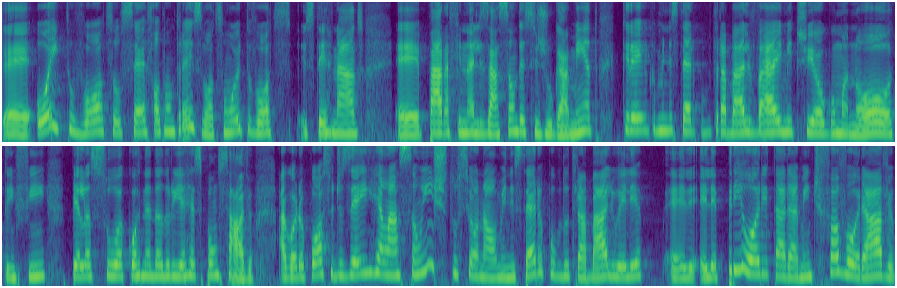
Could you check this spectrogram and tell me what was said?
é, oito votos, ou sete, faltam três votos, são oito votos externados é, para a finalização desse julgamento. Creio que o Ministério Público do Trabalho vai emitir alguma nota, enfim, pela sua coordenadoria responsável. Agora, eu posso dizer, em relação institucional, o Ministério Público do Trabalho, ele é ele, é prioritariamente favorável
